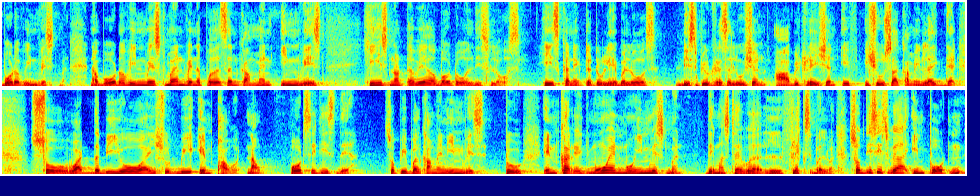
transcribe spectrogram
Board of Investment. Now, Board of Investment, when a person come and invest, he is not aware about all these laws. He is connected to labor laws, dispute resolution, arbitration, if issues are coming like that. So what the BOI should be empowered. Now, Port City is there. So people come and invest to encourage more and more investment they must have a flexible one. So this is where important.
